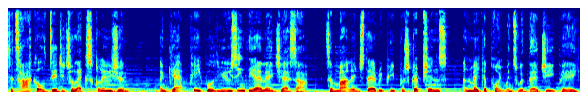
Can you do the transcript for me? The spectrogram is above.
to tackle digital exclusion and get people using the NHS app to manage their repeat prescriptions and make appointments with their GP.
